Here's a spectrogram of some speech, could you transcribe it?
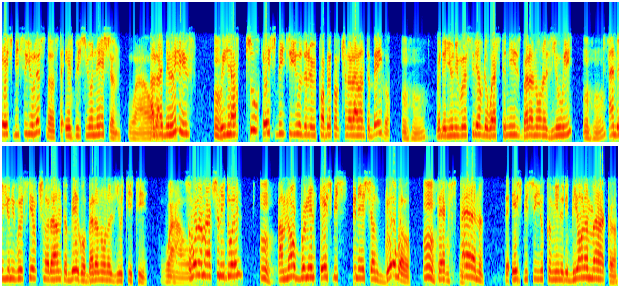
HBCU listeners to HBCU Nation. Wow. As I believe mm. we have two HBCUs in the Republic of Trinidad and Tobago. Mm-hmm. With the University of the West Indies, better known as UWI, mm-hmm. and the University of Trinidad and Tobago, better known as UTT. Wow. So what I'm actually doing, mm. I'm now bringing HBCU Nation global mm. to expand the HBCU community beyond America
